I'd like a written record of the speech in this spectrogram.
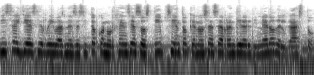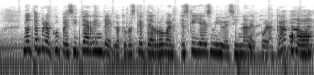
Dice Jessy Rivas, necesito con urgencia esos tips, siento que no se hace rendir el dinero del gasto. No te preocupes, sí te rinde, lo que pasa es que te roban. Es que ya es mi vecina de por acá. No.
